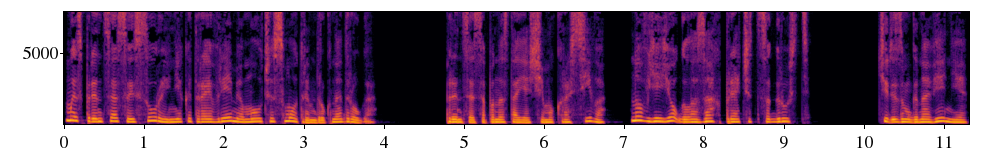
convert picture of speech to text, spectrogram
Мы с принцессой Сурой некоторое время молча смотрим друг на друга. Принцесса по-настоящему красива, но в ее глазах прячется грусть. Через мгновение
